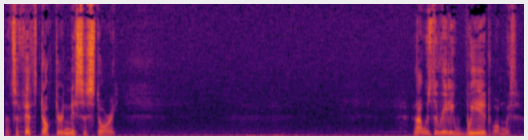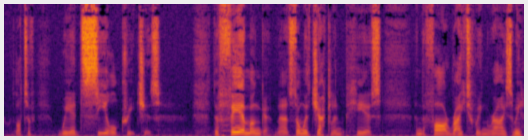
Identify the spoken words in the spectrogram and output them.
That's a Fifth Doctor and Nyssa story. And that was the really weird one with lots of weird seal creatures. The Fearmonger, that's the one with Jacqueline Pearce, and the far right wing rise. I mean,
